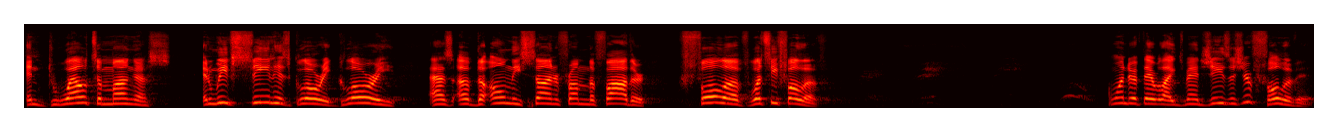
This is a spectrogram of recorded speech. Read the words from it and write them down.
and dwelt among us, and we've seen his glory, glory as of the only Son from the Father, full of, what's he full of? I wonder if they were like, man, Jesus, you're full of it.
